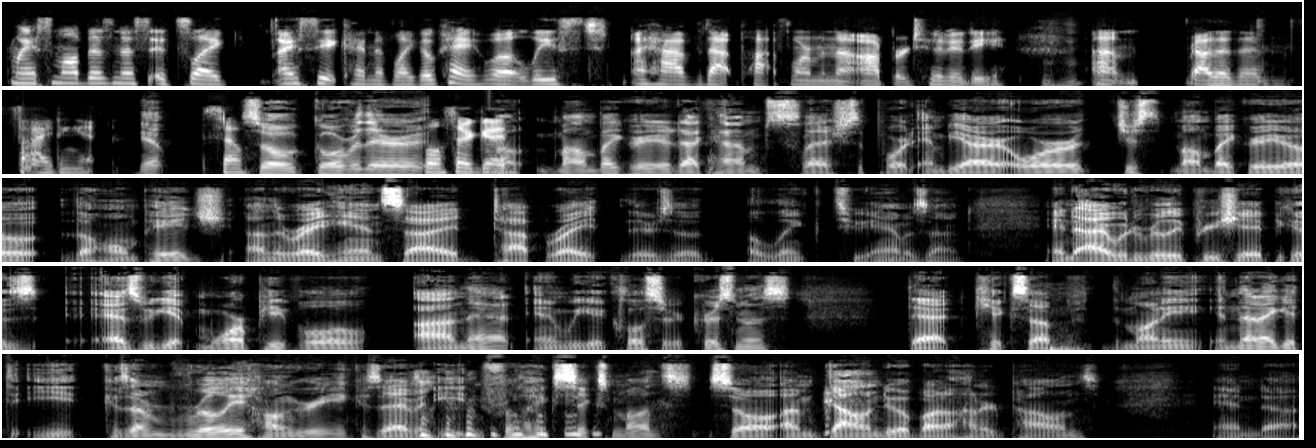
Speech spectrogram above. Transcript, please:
my small business, it's like I see it kind of like, okay, well at least I have that platform and that opportunity. Mhm. Um, rather than fighting it. Yep. So, So go over there. Both are good. Mountainbikeradio.com slash support MBR or just Mountain Bike Radio, the homepage on the right hand side, top right, there's a, a link to Amazon. And I would really appreciate it because as we get more people on that and we get closer to Christmas, that kicks up the money and then I get to eat because I'm really hungry because I haven't eaten for like six months. So I'm down to about a hundred pounds and, uh,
